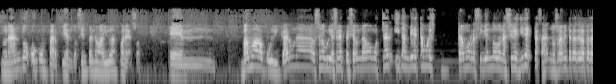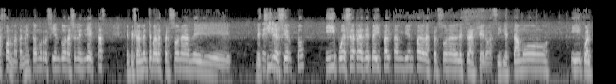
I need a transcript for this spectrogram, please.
donando o compartiendo, siempre nos ayudan con eso. Em, vamos a publicar una, una publicación especial donde vamos a mostrar y también estamos, estamos recibiendo donaciones directas, ¿ah? no solamente a través de la plataforma, también estamos recibiendo donaciones directas, especialmente para las personas de, de, Chile, ¿cierto? Y puede ser a través de PayPal también para las personas del extranjero. Así que estamos. Y cual,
